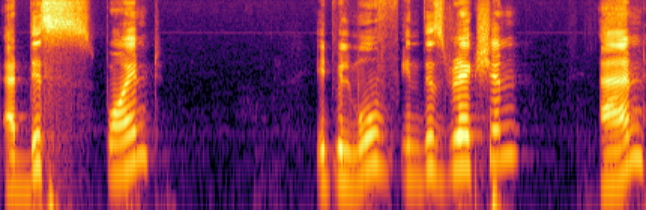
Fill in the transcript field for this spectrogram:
At this point, it will move in this direction and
